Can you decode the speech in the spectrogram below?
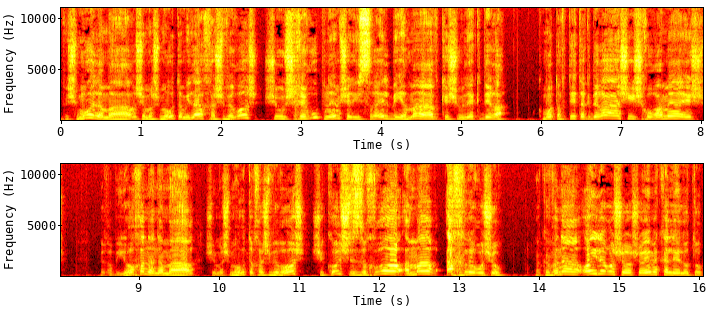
ושמואל אמר שמשמעות המילה אחשורוש שהושחרו פניהם של ישראל בימיו כשולי קדרה. כמו תחתית הקדרה שהיא שחורה מהאש. ורבי יוחנן אמר שמשמעות אחשורוש שכל שזוכרו אמר אח לראשו. הכוונה אוי לראשו שהוא היה מקלל אותו.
